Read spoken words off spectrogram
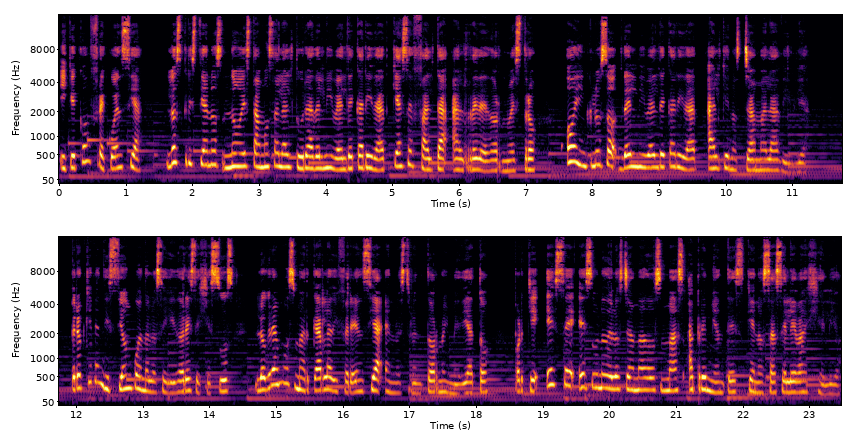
y que con frecuencia los cristianos no estamos a la altura del nivel de caridad que hace falta alrededor nuestro o incluso del nivel de caridad al que nos llama la Biblia. Pero qué bendición cuando los seguidores de Jesús logramos marcar la diferencia en nuestro entorno inmediato, porque ese es uno de los llamados más apremiantes que nos hace el Evangelio.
